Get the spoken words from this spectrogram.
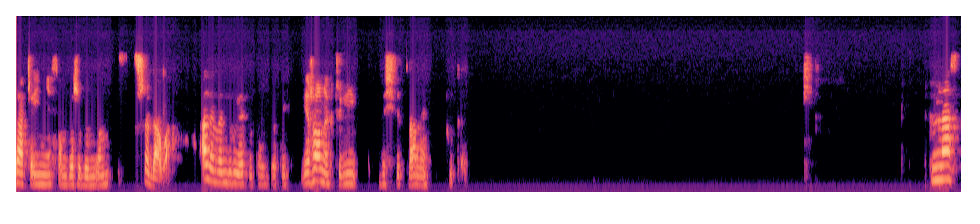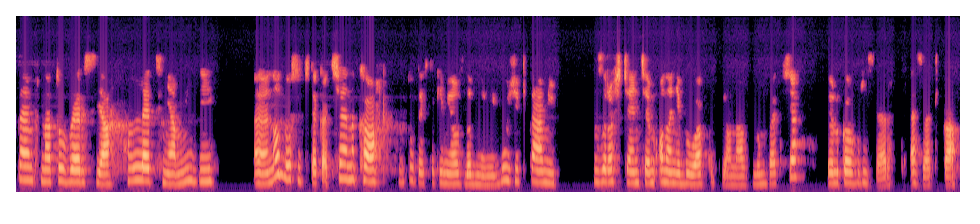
raczej nie sądzę, żebym ją sprzedała, ale wędruje tutaj do tych mierzonych, czyli wyświetlanych tutaj. Następna to wersja letnia MIDI. E, no dosyć taka cienka, tutaj z takimi ozdobnymi guziczkami, z rozcięciem. Ona nie była kupiona w Lumpeksie, tylko w Reserve eseczka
